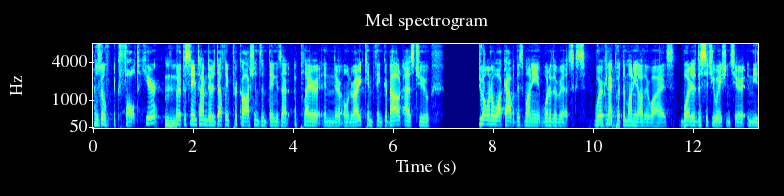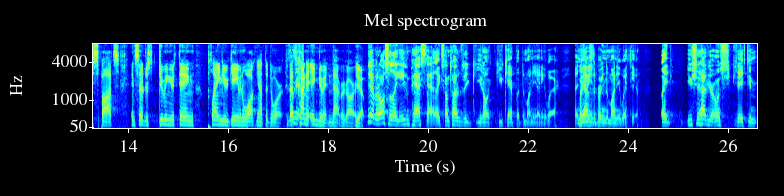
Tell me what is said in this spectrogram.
There's no like, fault here, Mhm. but at the same time, there's definitely precautions and things that a player in their own right can think about as to do I want to walk out with this money? What are the risks? Where can I put the money otherwise? What are the situations here in these spots? Instead of just doing your thing, playing your game, and walking out the door, because that's mean- kind of ignorant in that regard. Yeah. Yeah, but also like even past that, like sometimes like, you don't, you can't put the money anywhere, and What you do you have to bring the money with you. Like you should have your own safety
